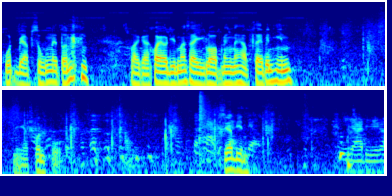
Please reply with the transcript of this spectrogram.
ขุดแบบสูงเลยต้นแล้วก็ค่อยเอาดินมาใส่อีกรอบหนึ่งนะครับ ใส่เป็นหินนี่ครับคนปลูก เสือบิน ยาดีก็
